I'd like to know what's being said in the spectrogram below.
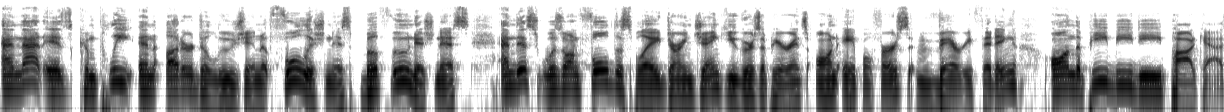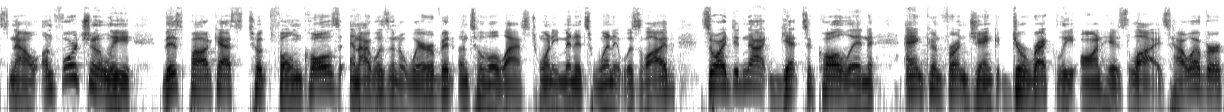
And that is complete and utter delusion, foolishness, buffoonishness. And this was on full display during Cenk Uygur's appearance on April 1st, very fitting, on the PBD podcast. Now, unfortunately, this podcast took phone calls and I wasn't aware of it until the last 20 minutes when it was live. So I did not get to call in and confront Cenk directly on his lies. However,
